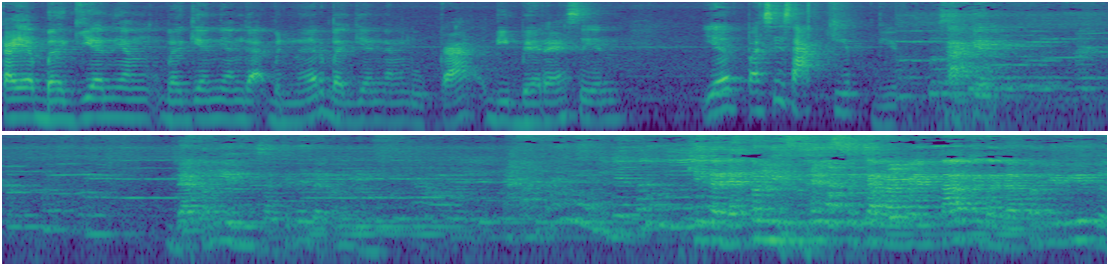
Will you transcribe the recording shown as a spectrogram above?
kayak bagian yang bagian yang nggak bener bagian yang luka diberesin ya pasti sakit gitu. Sakit? Datengin sakitnya datengin. Kita datengin secara mental kita datengin gitu.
